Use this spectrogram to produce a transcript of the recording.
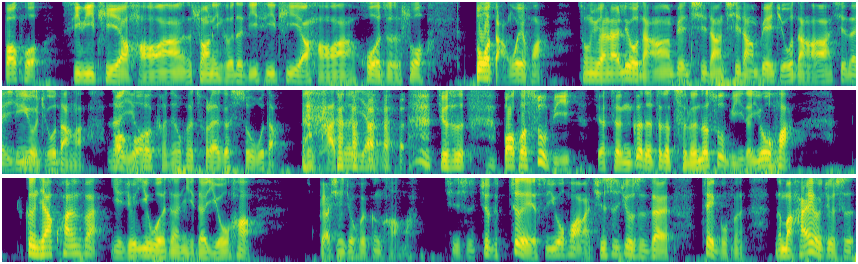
包括 CVT 也好啊，双离合的 DCT 也好啊，或者说多档位化。从原来六档啊变七档，七档变九档啊，现在已经有九档了。那以后可能会出来个十五档，跟卡车一样的。就是包括速比，就整个的这个齿轮的速比的优化更加宽泛，也就意味着你的油耗表现就会更好嘛。其实这个这也是优化嘛，其实就是在这部分。那么还有就是，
